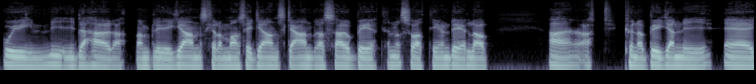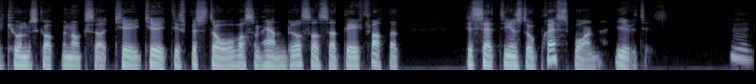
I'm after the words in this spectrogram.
går in i det här att man blir granskad och man ska granska andras arbeten och så, att det är en del av att kunna bygga ny eh, kunskap men också kritiskt förstå vad som händer och så. Så att det är klart att det sätter ju en stor press på en, givetvis. Mm.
